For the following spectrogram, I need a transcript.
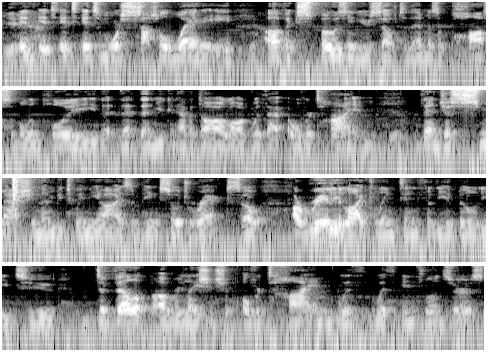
Yeah. It, it's it's it's a more subtle way of exposing yourself to them as a possible employee that, that then you can have a dialogue with that over time Yeah. than just smashing them between the eyes and being so direct. So I really like LinkedIn for the ability to develop a relationship over time with with influencers.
